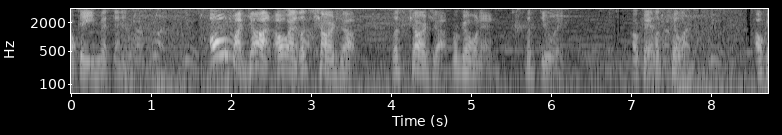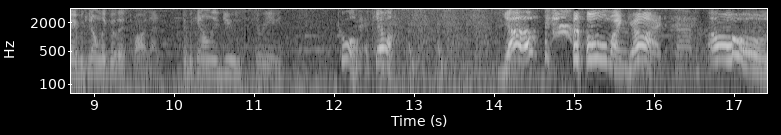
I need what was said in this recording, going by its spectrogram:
Okay, he missed anyway. Oh my god! Oh, Alright, let's charge up. Let's charge up. We're going in. Let's do it. Okay, let's kill him. Okay, we can only go this far then. So we can only use three. Cool, let's kill him. Yeah! oh my god! Oh,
